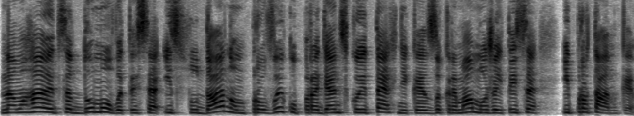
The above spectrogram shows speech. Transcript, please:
намагаються домовитися із Суданом про викуп радянської техніки. Зокрема, може йтися і про танки.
